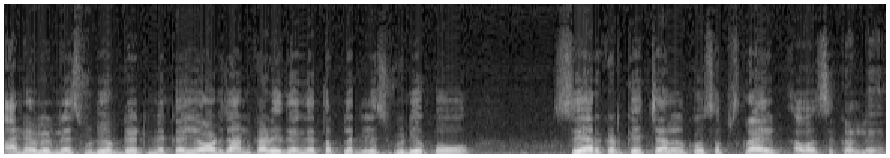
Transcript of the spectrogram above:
आने वाले नेक्स्ट वीडियो अपडेट में कई और जानकारी देंगे। तब तक इस वीडियो को शेयर करके चैनल को सब्सक्राइब अवश्य कर लें।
